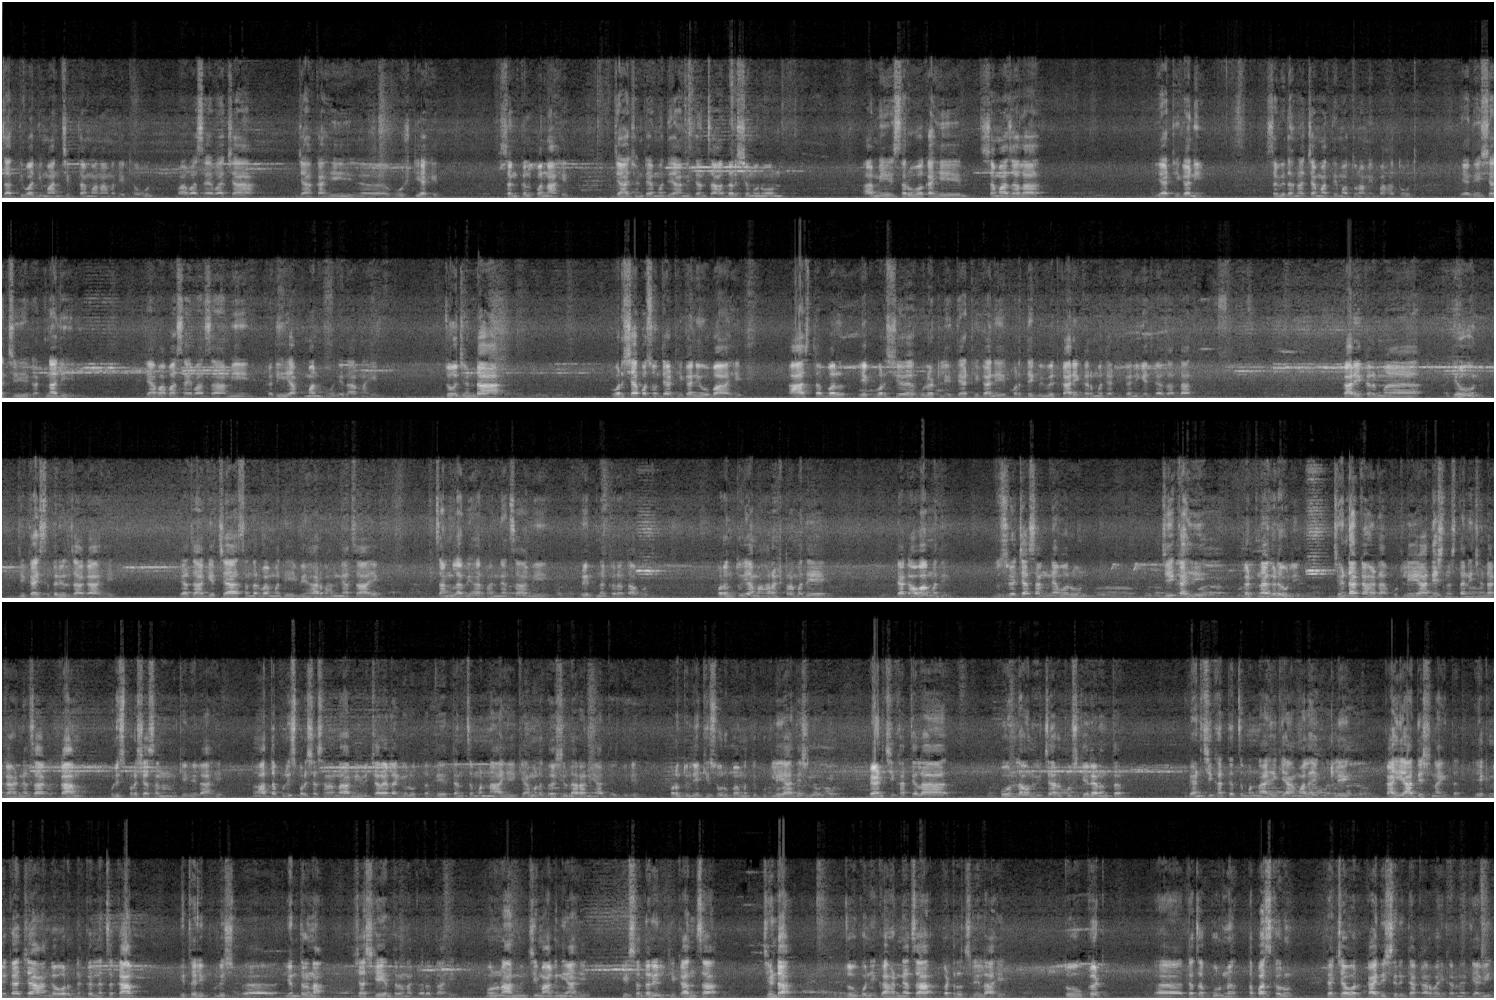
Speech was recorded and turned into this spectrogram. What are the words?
जातीवादी मानसिकता मनामध्ये ठेवून बाबासाहेबाच्या ज्या काही गोष्टी आहेत संकल्पना आहेत ज्या झेंड्यामध्ये आम्ही त्यांचा आदर्श म्हणून आम्ही सर्व काही समाजाला या ठिकाणी संविधानाच्या माध्यमातून आम्ही पाहतो या देशाची घटना लिहिली. त्या बाबासाहेबाचा आम्ही कधीही अपमान होऊ देणार नाही. जो झेंडा वर्षापासून त्या ठिकाणी उभा आहे आज तब्बल एक वर्ष उलटले त्या ठिकाणी प्रत्येक विविध कार्यक्रम त्या ठिकाणी घेतल्या जातात. कार्यक्रम घेऊन जी काही सदरील जागा आहे त्या जागेच्या संदर्भामध्ये विहार बांधण्याचा एक चांगला विहार बांधण्याचा आम्ही प्रयत्न करत आहोत. परंतु या महाराष्ट्रामध्ये त्या गावामध्ये दुसऱ्याच्या सांगण्यावरून जे काही घटना घडवली झेंडा काढा कुठलेही आदेश नसताना झेंडा काढण्याचा काम पोलीस प्रशासनानं केलेलं आहे. आता पोलीस प्रशासनाला आम्ही विचारायला गेलो तर ते त्यांचं म्हणणं आहे की आम्हाला तहसीलदारांनी आदेश दिलेत परंतु लेखी स्वरूपामध्ये कुठलेही आदेश नव्हते. बँडची खात्याला फोन लावून विचारपूस केल्यानंतर बँडची खात्याचं म्हणणं आहे की आम्हालाही कुठले काही आदेश नाही. तर एकमेकाच्या अंगावर ढकलण्याचं काम इथली पोलीस यंत्रणा शासकीय यंत्रणा करत आहे. म्हणून आमची मागणी आहे की सदरील ठिकाणचा झेंडा जो कोणी काढण्याचा कट रचलेला आहे तो कट त्याचा पूर्ण तपास करून त्याच्यावर कायदेशीरित्या कारवाई करण्यात यावी.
